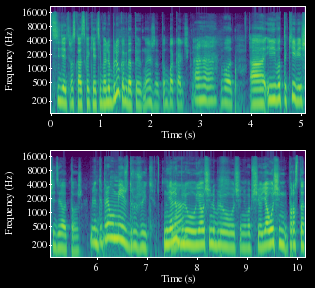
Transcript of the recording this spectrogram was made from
сидеть, рассказывать, как я тебя люблю, когда ты, знаешь, под бокальчиком. Ага. Вот. А, и вот такие вещи делать тоже. Блин, ты прям умеешь дружить. Ну, я Да? люблю, я очень люблю, очень вообще. Я очень просто...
